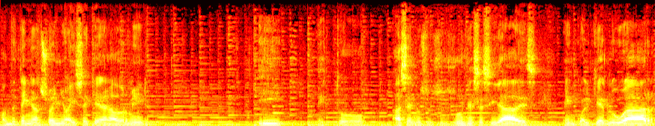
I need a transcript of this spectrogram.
donde tengan sueño, ahí se quedan a dormir y esto hacen sus necesidades en cualquier lugar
